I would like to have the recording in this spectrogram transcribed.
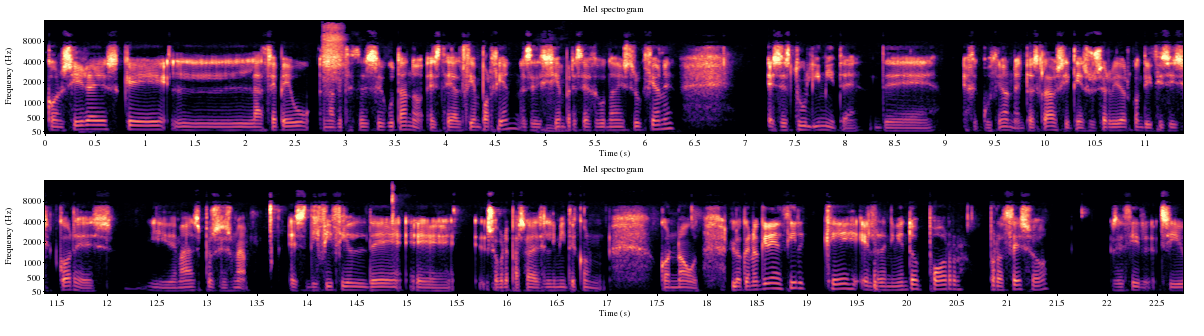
consigues que la CPU en la que te estés ejecutando esté al 100%, es decir, siempre esté ejecutando instrucciones, ese es tu límite de ejecución. Entonces, claro, si tienes un servidor con 16 cores y demás, pues es una es difícil de eh, sobrepasar ese límite con, con Node. Lo que no quiere decir que el rendimiento por proceso es decir, si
